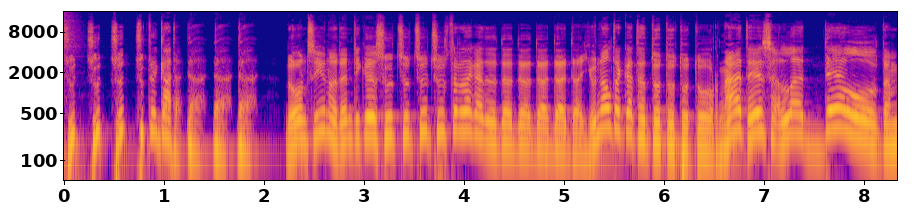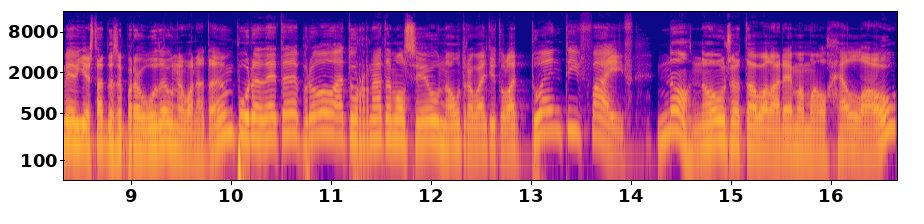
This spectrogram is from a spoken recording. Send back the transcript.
Sut, sut, sut, sut, da, da, da, da. Doncs sí, una autèntica sud sud sud sustradagada de, de, de, de, de. I una altra que ha tornat és la Dell. També havia estat desapareguda una bona temporadeta, però ha tornat amb el seu nou treball titulat 25. No, no us atabalarem amb el Hello,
